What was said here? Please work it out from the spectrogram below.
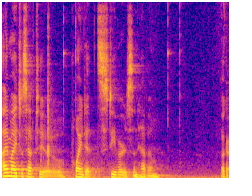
I might just have to point at Stevers and have him. Okay.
